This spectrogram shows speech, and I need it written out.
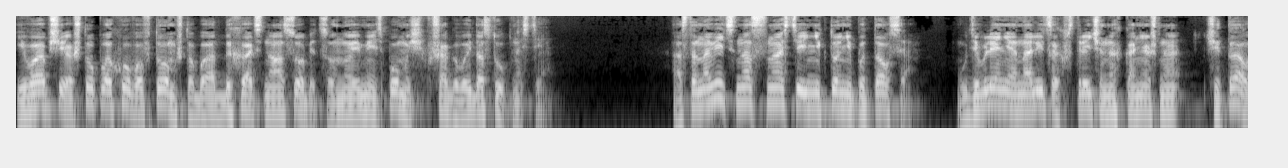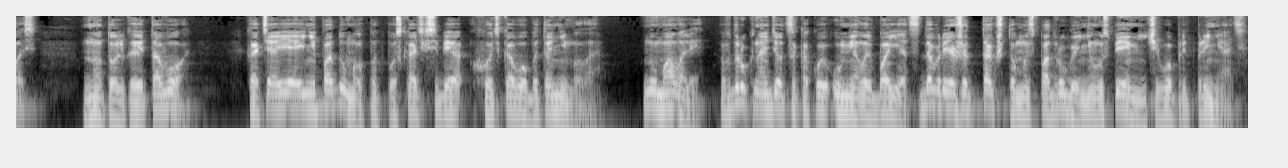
И вообще, что плохого в том, чтобы отдыхать на особицу, но иметь помощь в шаговой доступности? Остановить нас с Настей никто не пытался. Удивление на лицах встреченных, конечно, читалось, но только и того. Хотя я и не подумал подпускать к себе хоть кого бы то ни было. Ну, мало ли, вдруг найдется какой умелый боец, да врежет так, что мы с подругой не успеем ничего предпринять.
